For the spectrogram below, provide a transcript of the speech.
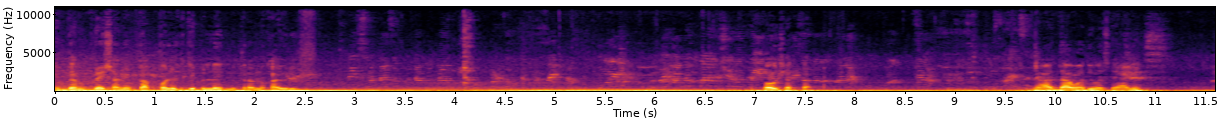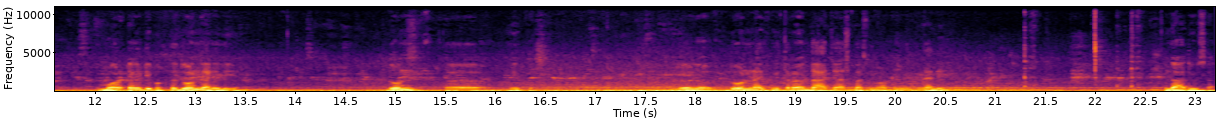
एकदम फ्रेश आणि टॉप क्वालिटीचे पिल्ले आहेत मित्रांनो कावेरी. पाहू शकता. आज दहावा दिवस आहे आणि मॉर्टॅलिटी फक्त दोन झालेली आहे. दोन एक जवळजवळ दोन नाहीत मित्रांनो दहाच्या आसपास मॉर्टॅलिटी झाली. दहा दिवसात.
